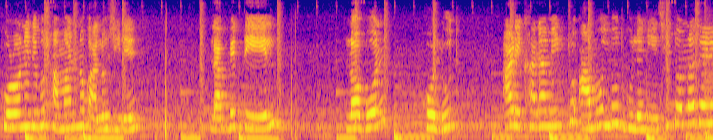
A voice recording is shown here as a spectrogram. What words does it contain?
ফোড়নে দেব সামান্য কালো জিরে লাগবে তেল, লবণ, হলুদ। আর এখানে আমি একটু আমল দুধ গুলে নিয়েছি। তোমরা চাইলে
